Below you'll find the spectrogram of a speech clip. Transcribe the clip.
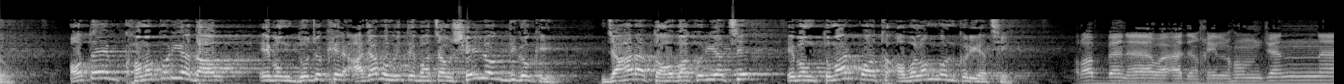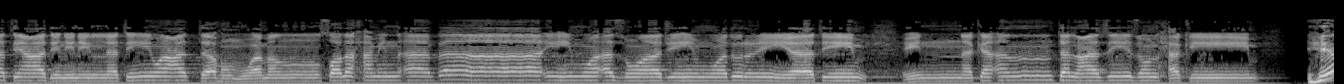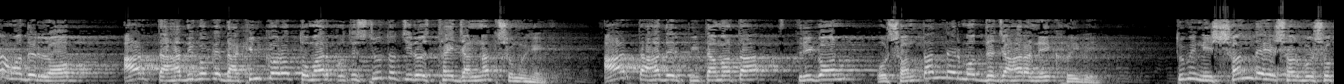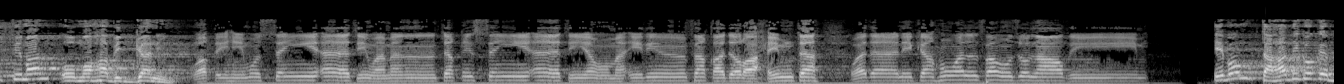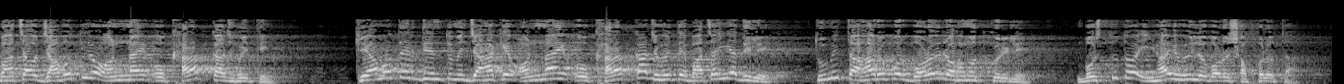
অতএব ক্ষমা করিয়া দাও এবং দোজখের আজাব হইতে বাঁচাও সেই লোক দিগকে, যাহারা তহবা করিয়াছে এবং তোমার পথ অবলম্বন করিয়াছে। ربنا وأدخلهم جنات عدن التي وعدتهم ومن صلح من آبائهم وأزواجهم وذرياتهم إنك أنت العزيز الحكيم হে আমাদের রব আর তাহাদিগকে দাখিল করো তোমার প্রতিশ্রুত চিরস্থায়ী জান্নাত সমূহে আর তাহাদের পিতামাতা স্ত্রীগণ ও সন্তানদের মধ্যে যাহারা নেক হইবে তুমি নিঃসন্দেহে সর্বশক্তিমান ও মহাবিজ্ঞানী। এবং তাহাদিগকে বাঁচাও যাবতীয় অন্যায় ও খারাপ কাজ হইতে। কেয়ামতের দিন তুমি যাহাকে অন্যায় ও খারাপ কাজ হইতে বাঁচাইয়া দিলে তুমি তাহার উপর বড়ই রহমত করিলে। বস্তুত ইহাই হইল বড় সফলতা।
